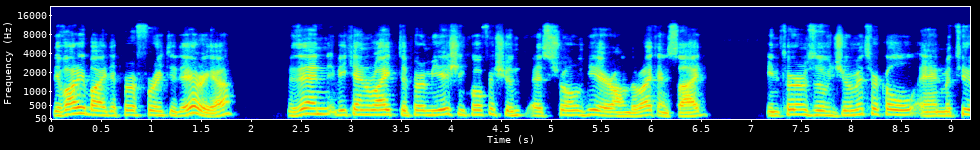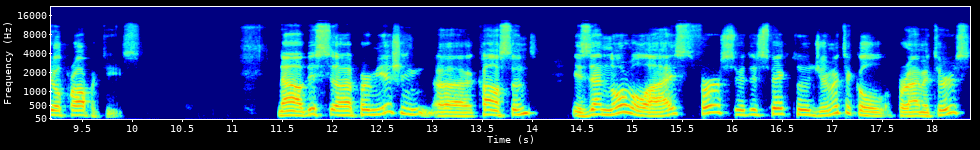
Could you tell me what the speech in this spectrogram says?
divided by the perforated area, then we can write the permeation coefficient as shown here on the right-hand side in terms of geometrical and material properties. Now, this uh, permeation uh, constant is then normalized first with respect to geometrical parameters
